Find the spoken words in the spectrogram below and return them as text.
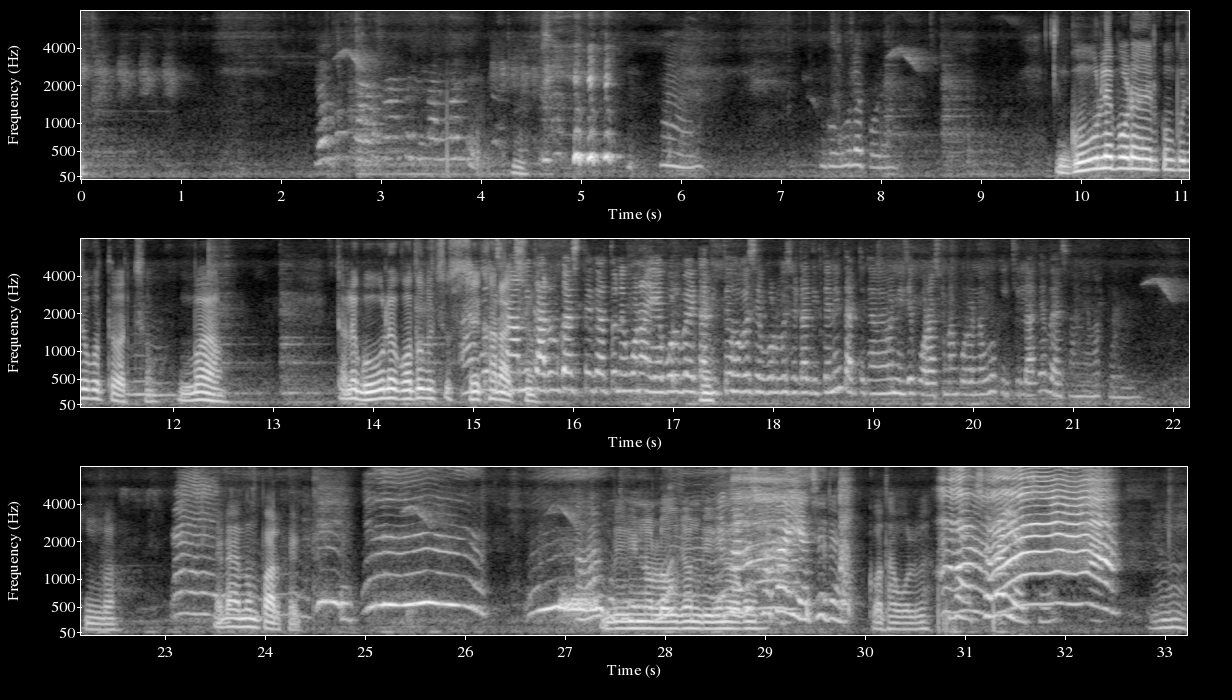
হুম গুগলে পড়ে গুগলে পড়ে এরকম পুজো করতে পারছ? বাহ। তাহলে গুগলে কত কিছু শেখার আছে? আমি কারোর কাছ থেকে এত নেব না এ বলবে এটা দিতে হবে সে বলবে সেটা দিতে নেই তার থেকে আমি আমার নিজে পড়াশোনা করে নেব কি কি লাগে ব্যাস আমি আমার করে নেব। বাহ। এটা একদম পারফেক্ট বিভিন্ন লোকজন বিভিন্ন রকম সবাই আছে কথা বলবে। সবাই আছে। হুম।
